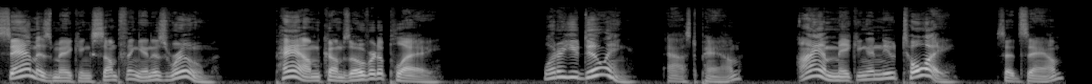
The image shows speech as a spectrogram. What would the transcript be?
Sam is making something in his room. Pam comes over to play. What are you doing? asked Pam. I am making a new toy, said Sam.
